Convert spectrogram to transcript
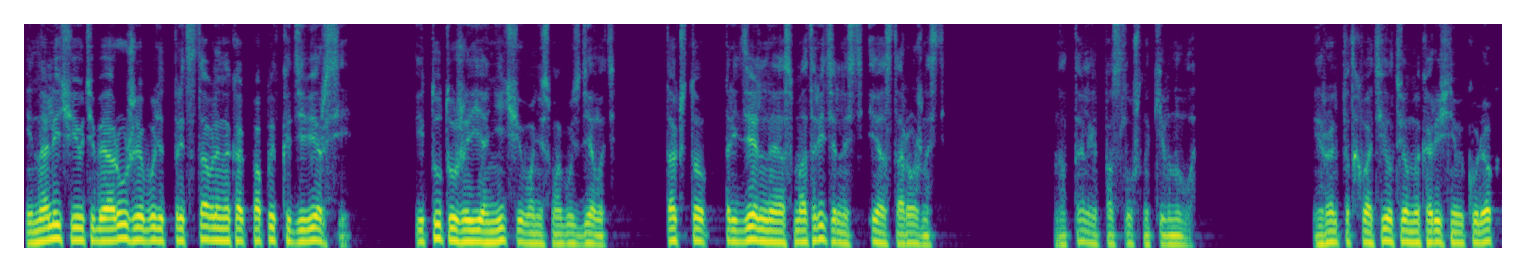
и наличие у тебя оружия будет представлено как попытка диверсии. И тут уже я ничего не смогу сделать. Так что предельная осмотрительность и осторожность. Наталья послушно кивнула. Ираль подхватил темно-коричневый кулек.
